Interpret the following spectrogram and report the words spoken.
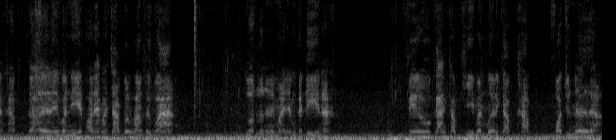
นะครับ ก็เลยวันนี้พอได้มาจับก็มีความรู้สึกว่ารถรุ่นใหม่ๆเนี่ยมันก็ดีนะฟีลการขับขี่มันเหมือนกับขับ f o r t u n e r อะ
